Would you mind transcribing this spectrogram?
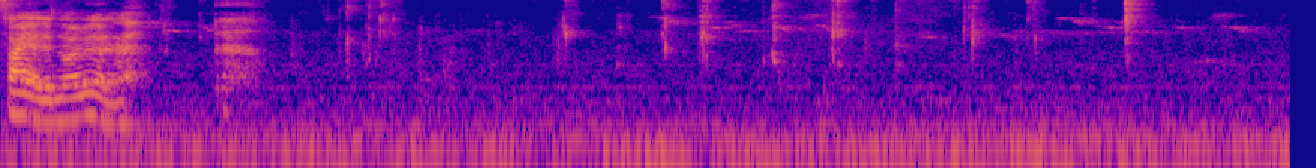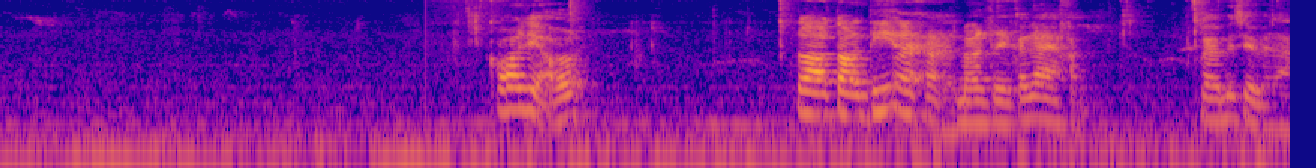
ไส้อาจจะน้อยไปหน่อยนะ ก็เดี๋ยวรอตอนที่อาหารมาเลยก็ได้ครับไม่ไม่เสียเวลา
